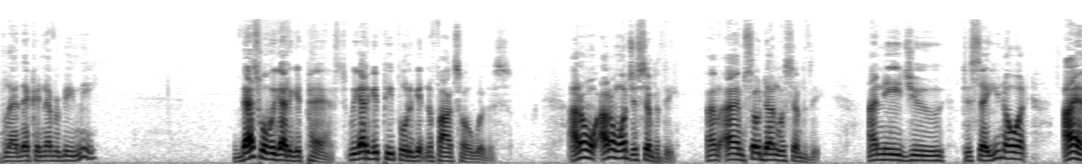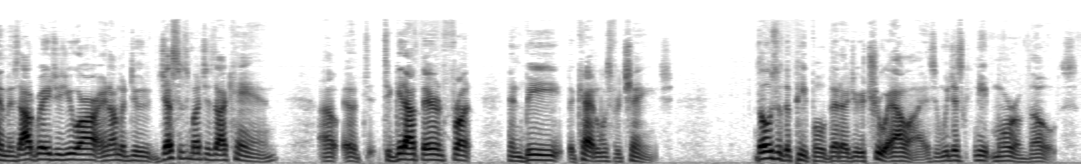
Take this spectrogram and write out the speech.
"Glad that could never be me." That's what we got to get past. We got to get people to get in the foxhole with us. I don't I don't want your sympathy. I'm I am so done with sympathy. I need you to say, "You know what? I am as outraged as you are, and I'm gonna do just as much as I can uh, uh, to, to get out there in front and be the catalyst for change." Those are the people that are your true allies, and we just need more of those.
